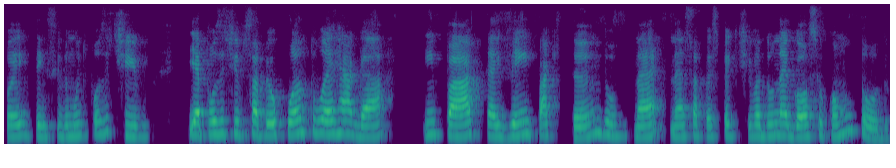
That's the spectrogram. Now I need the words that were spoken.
foi tem sido muito positivo e é positivo saber o quanto o RH impacta e vem impactando né, nessa perspectiva do negócio como um todo.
